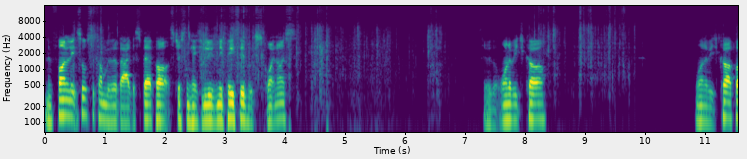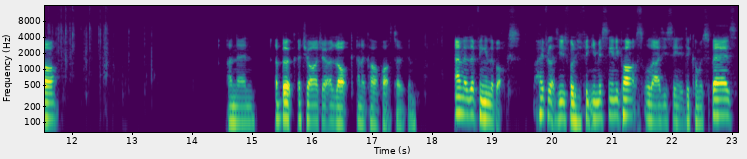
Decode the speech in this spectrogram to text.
And then finally, it's also come with a bag of spare parts just in case you lose any pieces, which is quite nice. So we've got one of each car, one of each car part, and then a book, a charger, a lock, and a car parts token. And there's everything in the box. Hopefully that's useful if you think you're missing any parts, although as you've seen it did come with spares,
